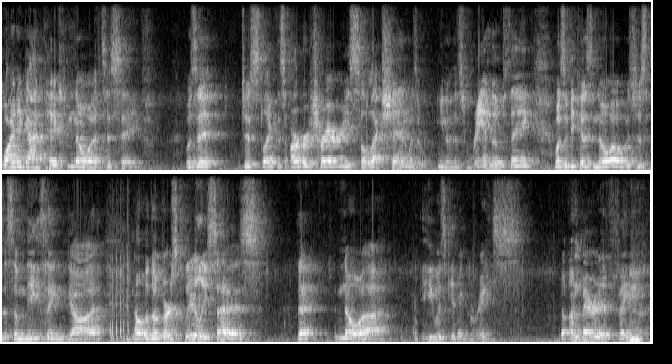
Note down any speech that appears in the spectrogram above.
why did God pick Noah to save? Was it just like this arbitrary selection? Was it, you know, this random thing? Was it because Noah was just this amazing God? No, the verse clearly says that Noah, he was given grace, the unmerited favor.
